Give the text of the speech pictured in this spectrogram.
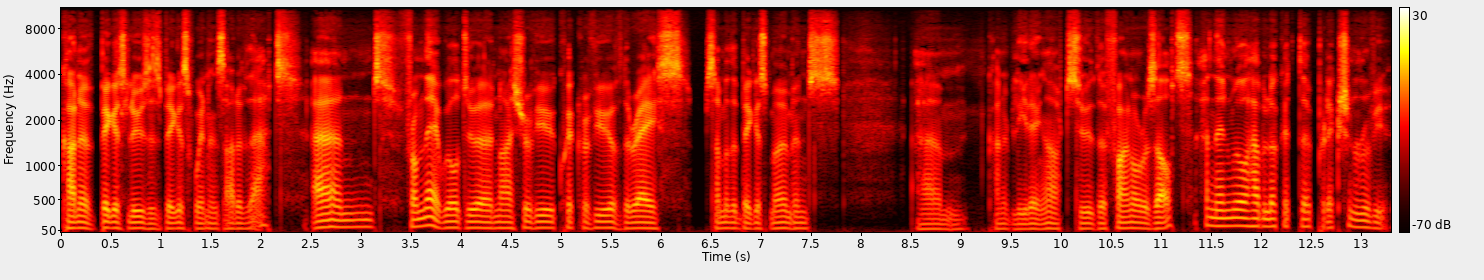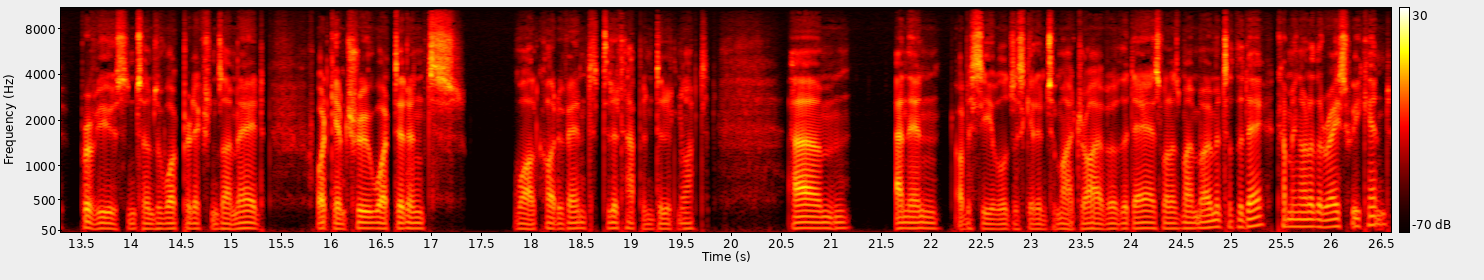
kind of biggest losers, biggest winners out of that. And from there, we'll do a nice review, quick review of the race, some of the biggest moments, um, kind of leading out to the final results. And then we'll have a look at the prediction review reviews in terms of what predictions I made, what came true, what didn't, wildcard event, did it happen, did it not. Um, and then obviously we'll just get into my drive of the day as well as my moment of the day coming out of the race weekend.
